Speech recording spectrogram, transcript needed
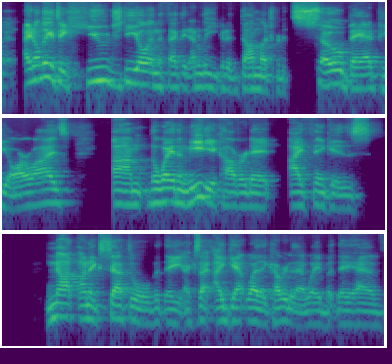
that- I don't think it's a huge deal in the fact that I don't think he could have done much, but it's so bad PR wise. Um, the way the media covered it, I think is not unacceptable. But they, I, I get why they covered it that way, but they have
